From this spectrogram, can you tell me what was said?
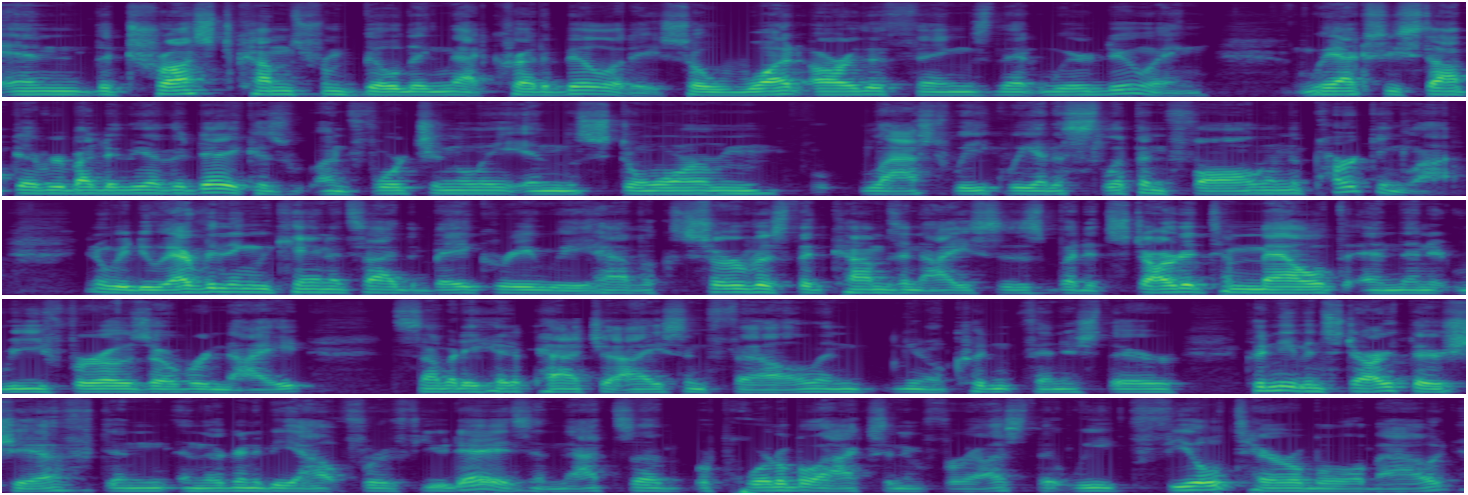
and the trust comes from building that credibility. So, what are the things that we're doing? We actually stopped everybody the other day because, unfortunately, in the storm last week, we had a slip and fall in the parking lot. You know, we do everything we can inside the bakery. We have a service that comes and ices, but it started to melt and then it refroze overnight. Somebody hit a patch of ice and fell and, you know, couldn't finish their, couldn't even start their shift and, and they're going to be out for a few days. And that's a reportable accident for us that we feel terrible about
